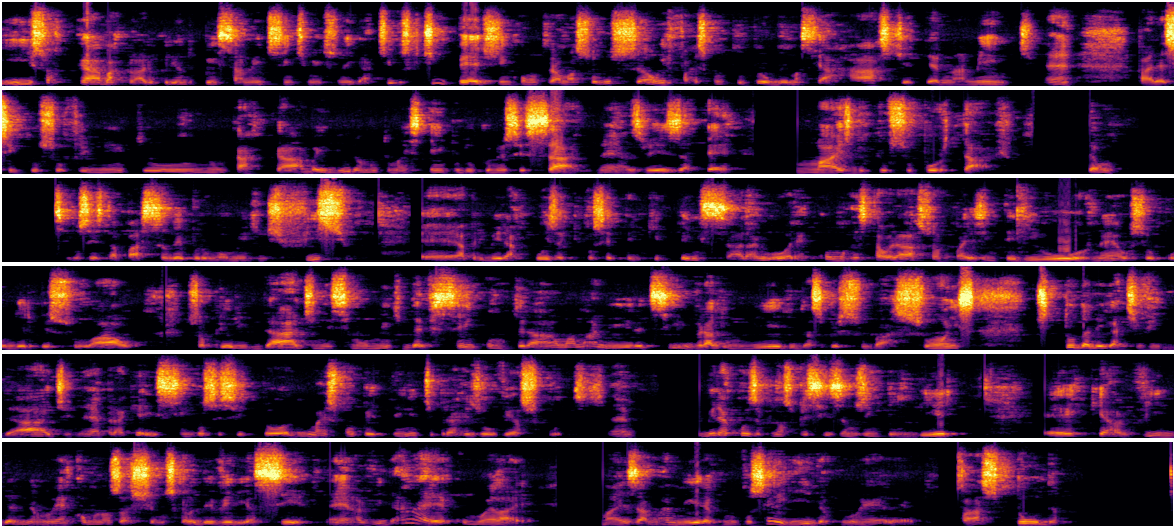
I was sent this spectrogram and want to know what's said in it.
E isso acaba, claro, criando pensamentos e sentimentos negativos que te impede de encontrar uma solução e faz com que o problema se arraste eternamente. Né? Parece que o sofrimento nunca acaba e dura muito mais tempo do que o necessário, né? às vezes até mais do que o suportável. Então, se você está passando por um momento difícil, é, a primeira coisa que você tem que pensar agora é como restaurar a sua paz interior, né, o seu poder pessoal. Sua prioridade nesse momento deve ser encontrar uma maneira de se livrar do medo, das perturbações, de toda a negatividade, né, para que aí sim você se torne mais competente para resolver as coisas. Né. A primeira coisa que nós precisamos entender é que a vida não é como nós achamos que ela deveria ser. Né? A vida ela é como ela é mas a maneira como você lida com ela é faz toda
